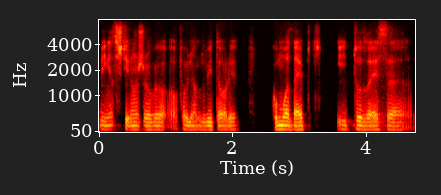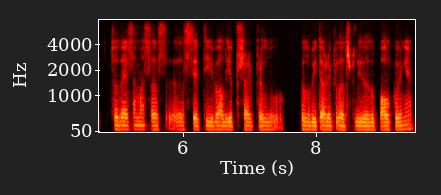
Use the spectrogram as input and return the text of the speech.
vinha assistir um jogo ao pavilhão do Vitória como adepto e toda essa, toda essa massa associativa ali a puxar pelo, pelo Vitória pela despedida do Paulo Cunha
